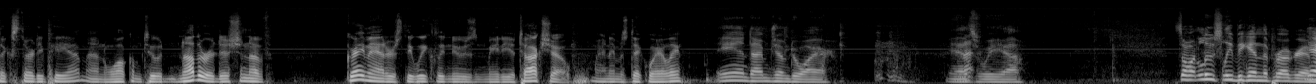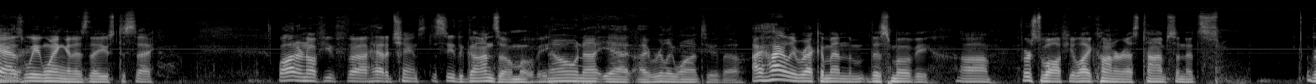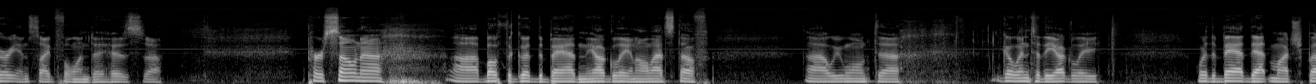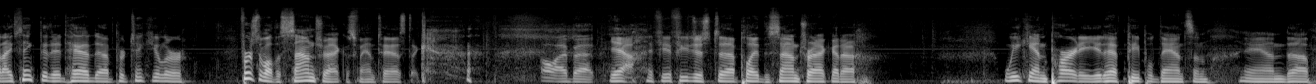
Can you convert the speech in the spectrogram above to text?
6:30 p.m. and welcome to another edition of Gray Matters, the weekly news and media talk show. My name is Dick Whaley. And I'm Jim Dwyer. As we uh, somewhat loosely begin the program. Yeah, here. as we wing it, as they used to say. Well, I don't know if you've uh, had a chance to see the Gonzo movie. No, not yet. I really want to, though. I highly recommend them, this movie. Um, first of all, if you like Hunter S. Thompson, it's very insightful into his uh, persona, uh, both the good, the bad, and the ugly, and all that stuff. Uh, we won't uh, go into the ugly or the bad that much, but I think that it had a particular. First of all, the soundtrack is fantastic. Oh, I bet. Yeah, if you, if you just uh, played the soundtrack at a weekend party, you'd have people dancing and uh,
